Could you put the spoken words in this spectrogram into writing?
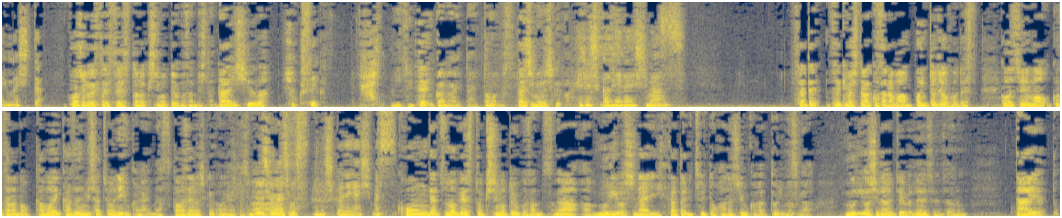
いました。今週のゲストエッセイストの岸本陽子さんでした。来週は食生活について伺いたいと思います。来週もよろしくよろしくお願いします。さて、続きましては、小皿ワンポイント情報です。今週も小皿の鴨井和文社長に伺います。鴨井さんよろしくお願いいたします。よろしくお願いします。よろしくお願いします。今月のゲスト、岸本陽子さんですが、無理をしない生き方についてお話を伺っておりますが、無理をしないといえばね、先生、あの、ダイエット。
